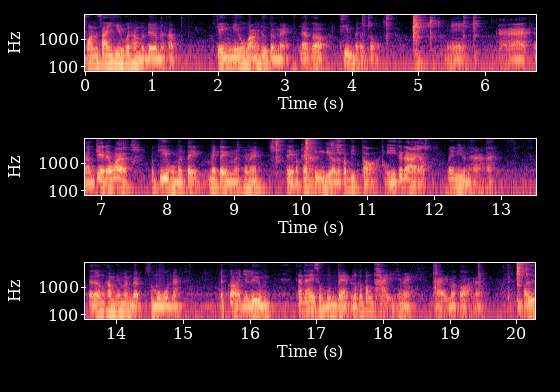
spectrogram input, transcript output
ฟอนต์ไซส์ฮิลก็ทำเหมือนเดิมนะครับ เกงนิ้ววางให้ถูกตำแหน่ง แล้วก็ทิ่มไปตรงๆนี่อ่าสังเกตได้ว่าเมื่อกี้ผมไม่เตะไม่เต็มนะใช่ไหมเตะมาแค่ครึ่งเดียวแล้วก็บิดต่ออย่างนี้ก็ได้ครับ ไม่มีปัญหา แต่ต้องทำให้มันแบบสมูทนะ แล้วก็อย่าลืมถ้าจะให้สมบูรณ์แบบเราก็ต้องไถใช่ไหมไถมาก่อนนะปื๊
